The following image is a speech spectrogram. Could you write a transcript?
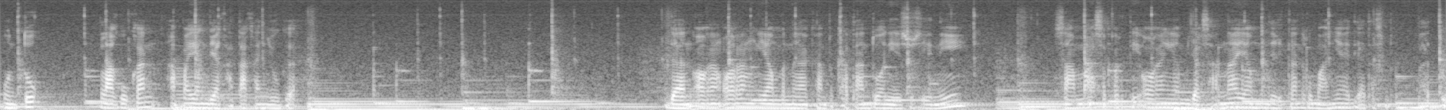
untuk melakukan apa yang dia katakan juga. Dan orang-orang yang mendengarkan perkataan Tuhan Yesus ini sama seperti orang yang bijaksana yang mendirikan rumahnya di atas batu.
